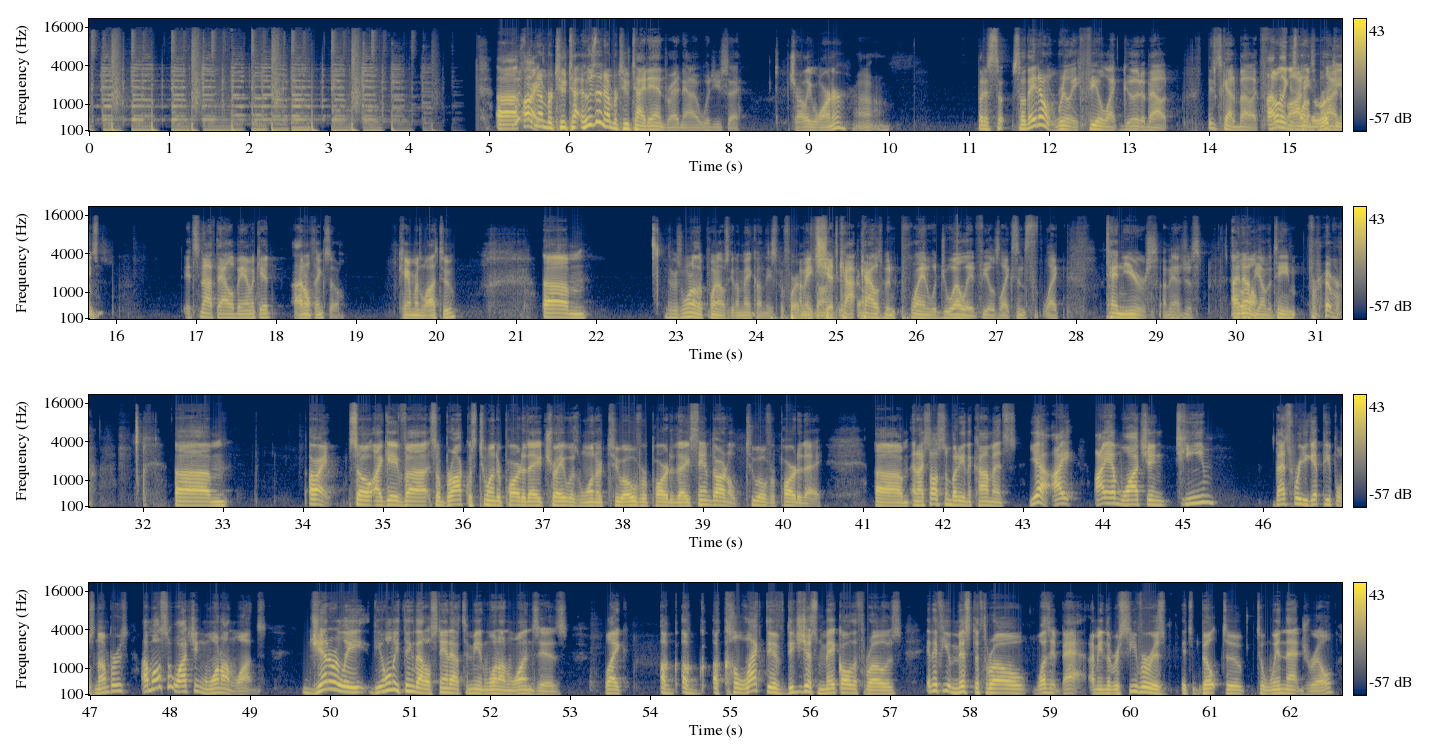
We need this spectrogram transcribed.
Uh, Who's all the right, number two? Tight, who's the number two tight end right now? Would you say? Charlie Woerner. I don't know. But it's so, so they don't really feel like good about. They just got about like. I don't think it's one of the rookies. them. It's not the Alabama kid. I don't think so. Cameron Latu. Um, there was one other point I was going to make on these before I. I mean, shit. Ky- Kyle's been playing with Dwelley. It feels like since like ten years. I mean, it's just I Joelle know. be on the team forever. Um, all right. So I gave uh so Brock was two under par today. Trey was one or two over par today. Sam Darnold two over par today. Um, and I saw somebody in the comments. Yeah, I I am watching team. That's where you get people's numbers. I'm also watching one on ones. Generally, the only thing that'll stand out to me in one on ones is like a, a a collective. Did you just make all the throws? And if you missed a throw, was it bad? I mean, the receiver is it's built to to win that drill.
